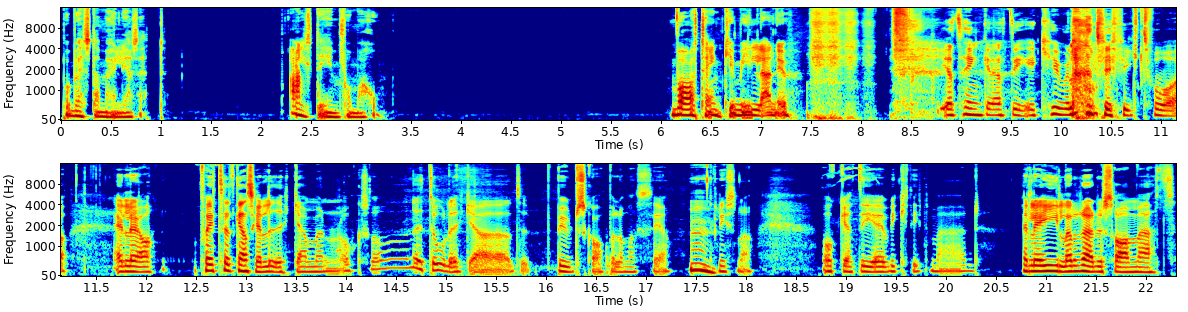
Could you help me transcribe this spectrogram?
på bästa möjliga sätt. Allt är information. Vad tänker Milla nu? Jag tänker att det är kul att vi fick två, eller ja, på ett sätt ganska lika men också lite olika typ budskap eller vad man ska säga Mm. lyssna. Och att det är viktigt med, eller jag gillar det där du sa med att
